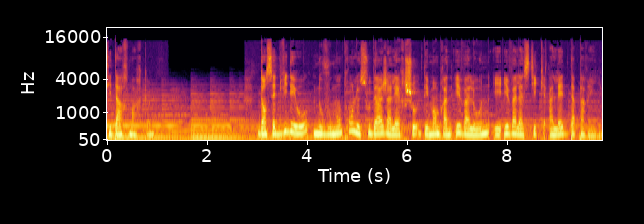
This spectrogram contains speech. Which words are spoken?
die Dachmarke. Dans cette vidéo, nous vous montrons le soudage à l'air chaud des membranes Evalone et Evalastic à l'aide d'appareils.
